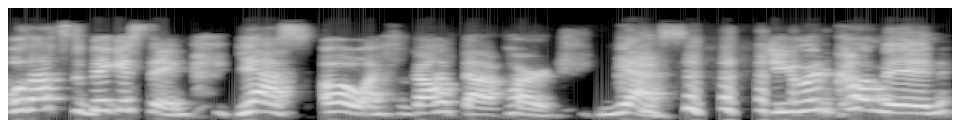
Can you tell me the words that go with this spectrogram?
well, that's the biggest thing. Yes. Oh, I forgot that part. Yes. she would come in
